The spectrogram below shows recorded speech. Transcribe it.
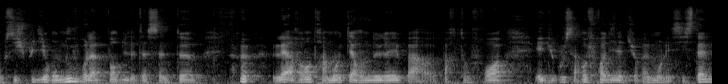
Donc si je puis dire, on ouvre la porte du data center, l'air rentre à moins 40 degrés par, temps froid, et du coup ça refroidit naturellement les systèmes.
